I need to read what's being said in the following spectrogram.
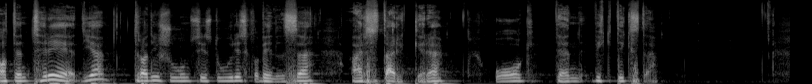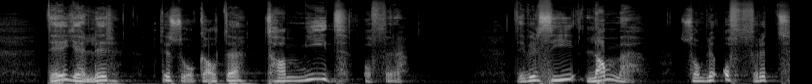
at den tredje tradisjonshistorisk forbindelse er sterkere og den viktigste. Det gjelder det såkalte tamid-offeret Det vil si lammet som ble ofret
